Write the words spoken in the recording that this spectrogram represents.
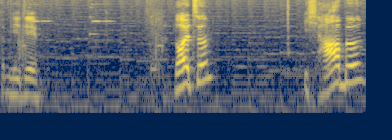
Ich habe eine Idee. Leute, ich habe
